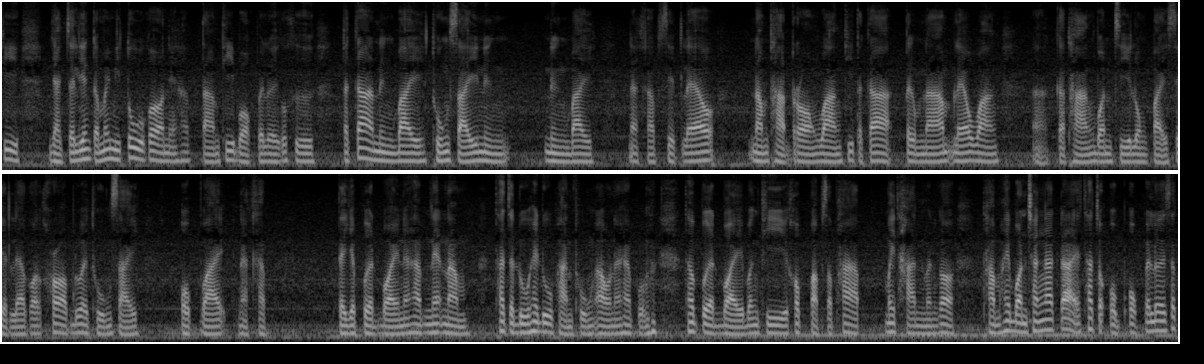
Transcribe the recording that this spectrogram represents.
ที่อยากจะเลี้ยงแต่ไม่มีตู้ก็เนี่ยครับตามที่บอกไปเลยก็คือตะกร้าหนึ่งใบถุงใสหนึ่งหนึ่งใบนะครับ เสร็จแล้วนำถาดรองวางที่ตะกร้าเติมน้ำแล้ววางกระถางบอลสีลงไปเสร็จแล้วก็ครอบด้วยถุงใสอบไว้นะครับ แต่อย่าเปิดบ่อยนะครับ แนะนำ ถ้าจะดูให้ดูผ่านถุงเอานะครับผมถ้าเปิดบ่อยบางทีเขาปรับสภาพไม่ทัน มันก็ทำให้บอลชะงงักได้ ถ้าจะอบอบไปเลยสัก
